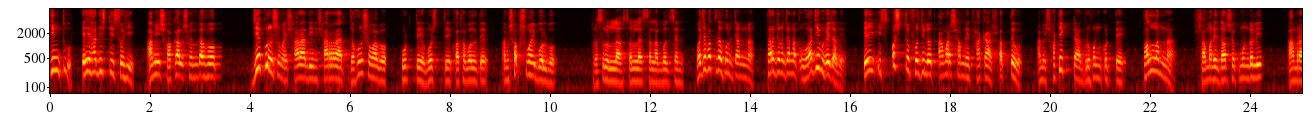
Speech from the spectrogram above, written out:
কিন্তু এই হাদিসটি সহি। আমি সকাল, সন্ধ্যা হোক, যে কোনো সময় সারা দিন সারা রাত, যখন সময় উঠতে, বসতে, কথা বলতে, আমি সব সময় বলব রসুল্লাহ সাল্লা সাল্লাম বলছেন ওয়াজাবাতলাহুল জান্না তার জন্য জান্নাত ওয়াজিব হয়ে যাবে। এই স্পষ্ট ফজিলত আমার সামনে থাকা সত্ত্বেও আমি সঠিকটা গ্রহণ করতে পারলাম না। সম্মানিত দর্শক মন্ডলী আমরা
